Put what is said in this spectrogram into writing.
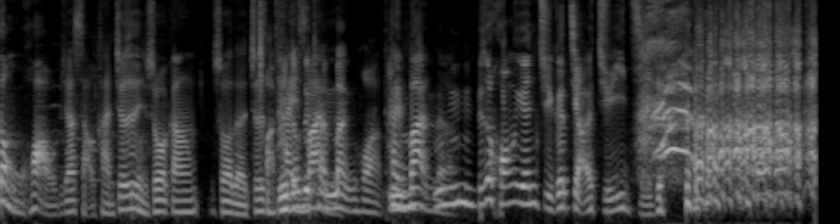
动画我比较少看，就是你说刚刚说的，就是你都是看漫画，太慢了。比如说黄猿举个脚要举一集，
